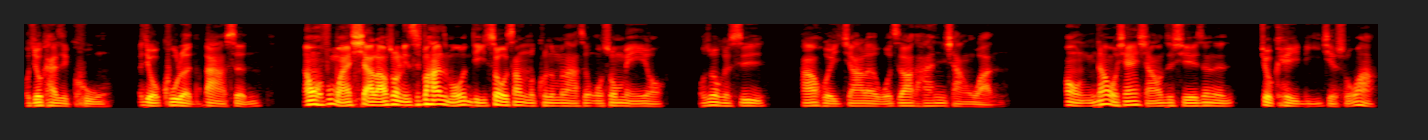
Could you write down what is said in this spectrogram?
我就开始哭，而且我哭了很大声。然后我父母还吓到说你是发生什么问题受伤怎么哭那么大声？我说没有，我说可是他回家了，我知道他很想玩。哦，你知道我现在想到这些，真的就可以理解说哇，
